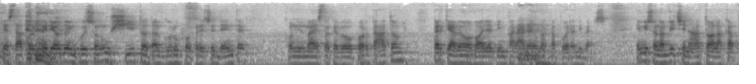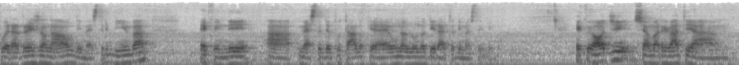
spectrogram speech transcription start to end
che è stato il periodo in cui sono uscito dal gruppo precedente con il maestro che avevo portato, perché avevo voglia di imparare una capoeira diversa. E mi sono avvicinato alla capoeira regionale di Mestri Bimba e quindi a Mestre Deputato, che è un alunno diretto di Mestri Bimba. E qui oggi siamo arrivati a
